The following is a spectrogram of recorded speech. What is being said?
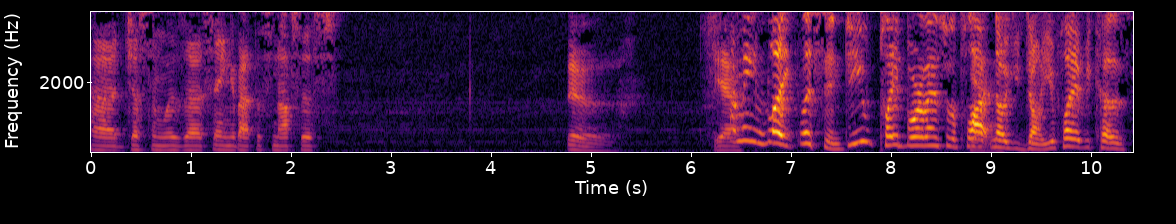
uh, Justin was uh, saying about the synopsis. Ugh. Yeah, I mean, like, listen, do you play Borderlands for the plot? Yeah. No, you don't. You play it because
